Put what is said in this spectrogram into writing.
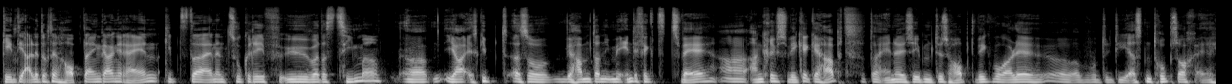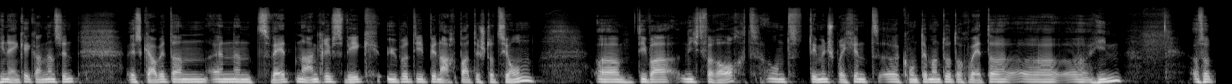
Gehen die alle durch den Haupteingang rein? Gibt es da einen Zugriff über das Zimmer? Äh, ja, es gibt, also wir haben dann im Endeffekt zwei äh, Angriffswege gehabt. Der eine ist eben das Hauptweg, wo alle, wo die ersten Trupps auch hineingegangen sind. Es gab dann einen zweiten Angriffsweg über die benachbarte Station. Ähm, die war nicht verraucht und dementsprechend äh, konnte man dort auch weiter äh, hin. Also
